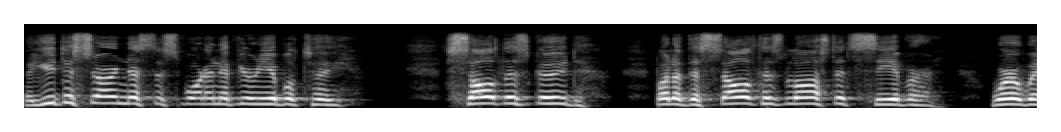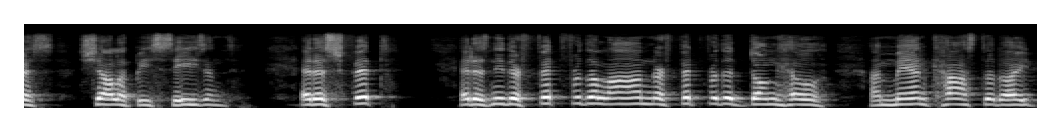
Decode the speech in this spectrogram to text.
Now you discern this this morning if you're able to. Salt is good, but if the salt has lost its savour, wherewith shall it be seasoned? It is fit. It is neither fit for the land nor fit for the dunghill, and men cast it out.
